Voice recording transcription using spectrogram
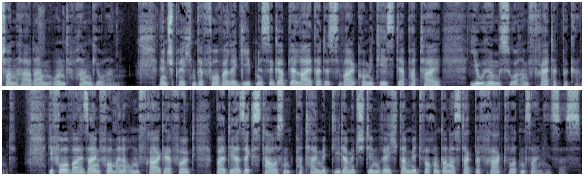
Chon Haram und Hwang Yo-an. Entsprechende Vorwahlergebnisse gab der Leiter des Wahlkomitees der Partei, Yu Hyung-soo, am Freitag bekannt. Die Vorwahl sei in Form einer Umfrage erfolgt, bei der 6000 Parteimitglieder mit Stimmrecht am Mittwoch und Donnerstag befragt worden seien, hieß es.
